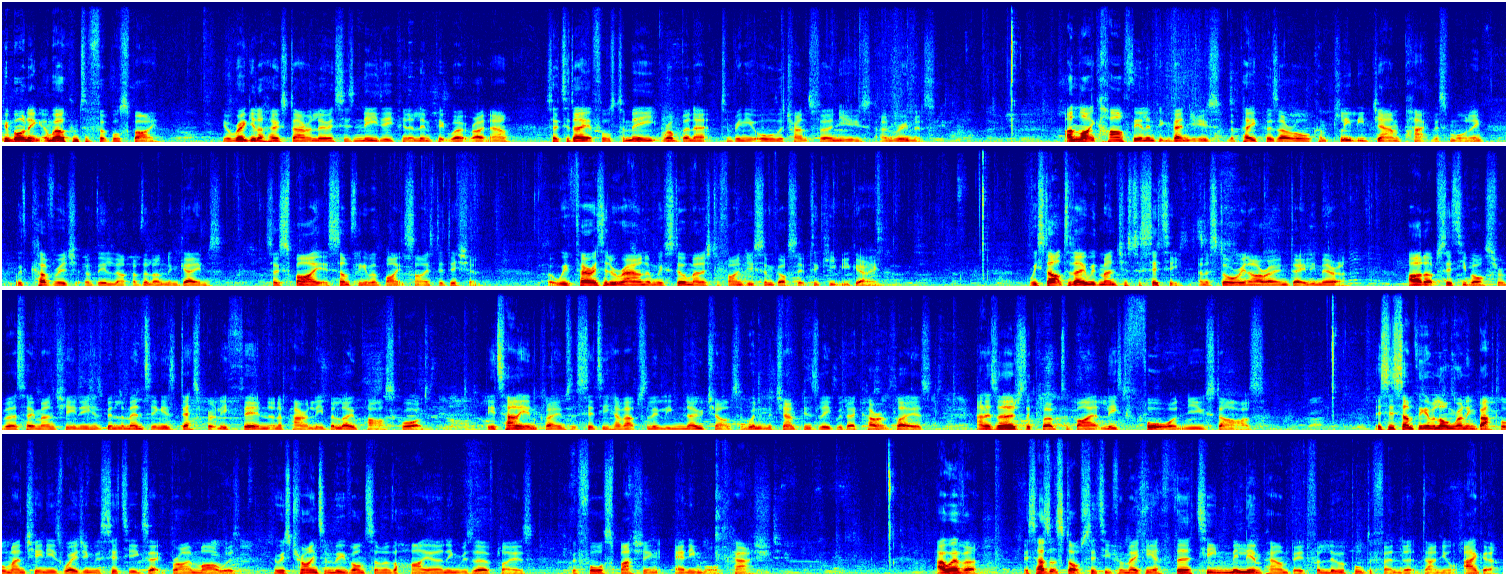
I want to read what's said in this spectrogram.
Good morning and welcome to Football Spy. Your regular host Darren Lewis is knee deep in Olympic work right now, so today it falls to me, Rob Burnett, to bring you all the transfer news and rumours. Unlike half the Olympic venues, the papers are all completely jam-packed this morning with coverage of the, of the London Games. So Spy is something of a bite-sized edition. But we've ferreted around and we've still managed to find you some gossip to keep you going. We start today with Manchester City and a story in our own Daily Mirror. Hard up City boss Roberto Mancini has been lamenting his desperately thin and apparently below par squad. The Italian claims that City have absolutely no chance of winning the Champions League with their current players and has urged the club to buy at least four new stars. This is something of a long-running battle Mancini is waging with City exec Brian Marwood, who is trying to move on some of the high-earning reserve players before splashing any more cash. However, this hasn't stopped City from making a £13 million bid for Liverpool defender Daniel Agger.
